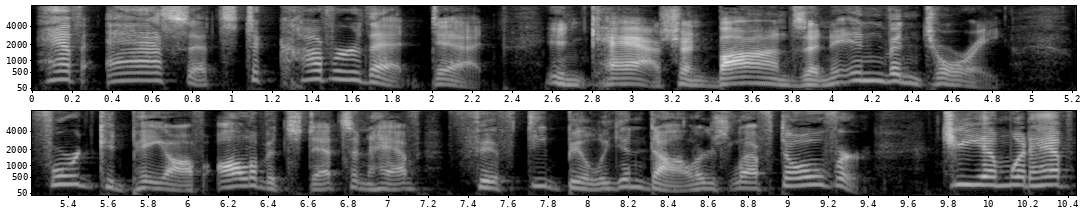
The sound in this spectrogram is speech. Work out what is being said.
have assets to cover that debt in cash and bonds and inventory. Ford could pay off all of its debts and have $50 billion left over. GM would have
